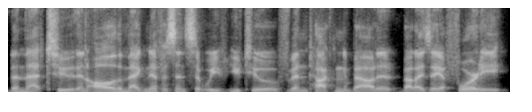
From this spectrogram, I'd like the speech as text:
then that too, then all of the magnificence that we've you two have been talking about it about Isaiah 40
